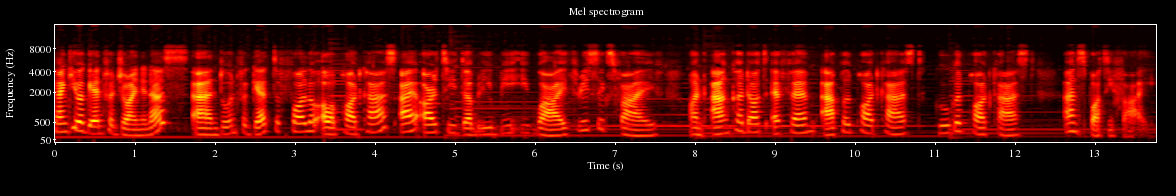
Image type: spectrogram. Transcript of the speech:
Thank you again for joining us. And don't forget to follow our podcast, IRTWBEY365, on Anchor.fm, Apple Podcast, Google Podcast, and Spotify.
